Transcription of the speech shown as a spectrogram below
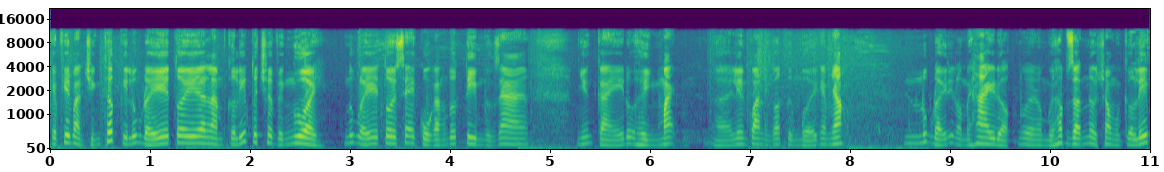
Cái phiên bản chính thức thì lúc đấy tôi làm clip tôi chơi với người. Lúc đấy tôi sẽ cố gắng tôi tìm được ra Những cái đội hình mạnh uh, Liên quan đến con tướng mới anh em nhá. Lúc đấy thì nó mới hay được nó mới hấp dẫn được trong một clip.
